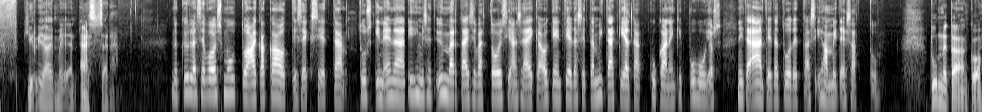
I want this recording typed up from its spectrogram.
F-kirjaimeen s No kyllä se voisi muuttua aika kaoottiseksi, että tuskin enää ihmiset ymmärtäisivät toisiansa eikä oikein tietäisi, että mitä kieltä kukainenkin puhuu, jos niitä äänteitä tuotettaisiin ihan miten sattuu. Tunnetaanko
